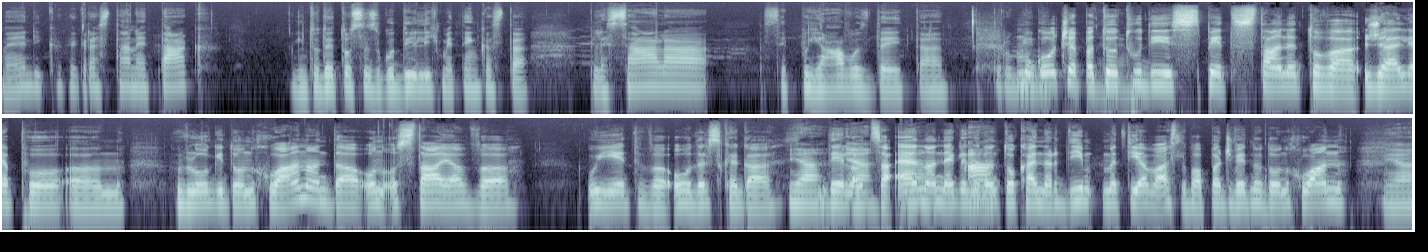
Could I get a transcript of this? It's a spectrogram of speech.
ne, lik, ki ga stane tak. In tudi to se je zgodilo, medtem, ko sta plesala, se je pojavil zdaj ta drugi. Mogoče pa to tudi spet stanetova želja po um, vlogi Don Juana, da on ostaja v. Ujet v odrskega Ja, delavca, ja, ena, ja. ne glede A. na to, kaj naredi, Matija Vasl pa pač vedno Don Juan. Ja.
